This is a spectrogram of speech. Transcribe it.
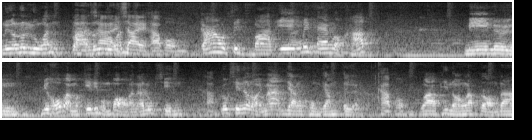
เนื้อล้วนๆปลาล้ใช่วนๆใช่ครับผม90 บาทเองไม่แพงหรอกครับ มีหนึ่งมีครบอะเมื่อกี้ที่ผมบอกอะนะลูกชิ้น ครับ ลูกชิ้นอร่อยมากยังคงย้ำเตือน ครับผมว่าพี่น้องรับรองได้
